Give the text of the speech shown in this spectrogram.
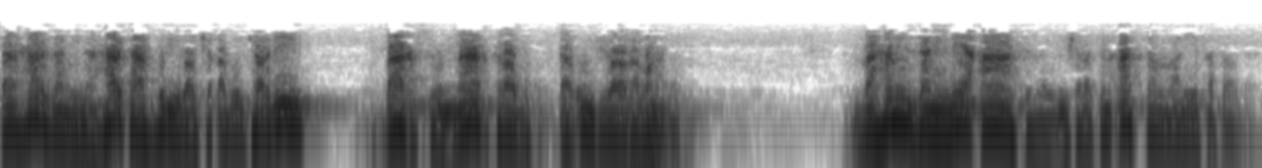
در هر زمینه هر تعهدی را که قبول کردید بخص و نقص را در اون جا روا ندارید و همین زمینه اصل می شود چون اصل معنی فساد است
